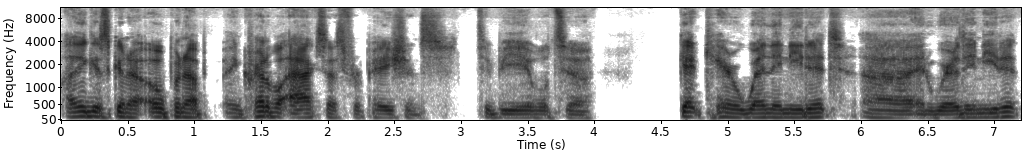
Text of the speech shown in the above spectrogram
I think is going to open up incredible access for patients to be able to get care when they need it uh, and where they need it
